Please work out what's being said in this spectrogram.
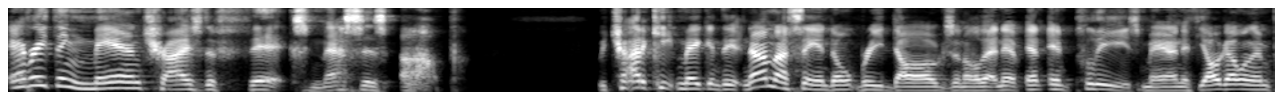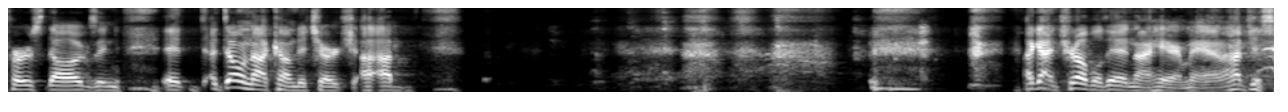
everything man tries to fix messes up. We try to keep making the. Now, I'm not saying don't breed dogs and all that. And, and, and please, man, if y'all got one of them purse dogs, and it, don't not come to church. I, I, I got in trouble, didn't I? Here, man. I'm just.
